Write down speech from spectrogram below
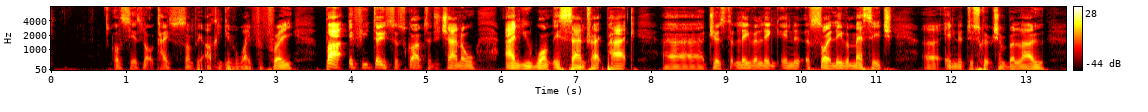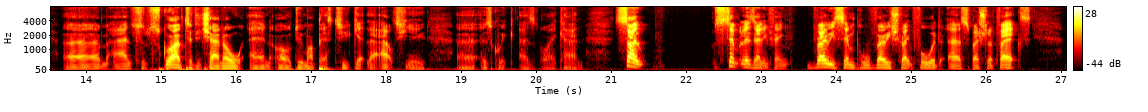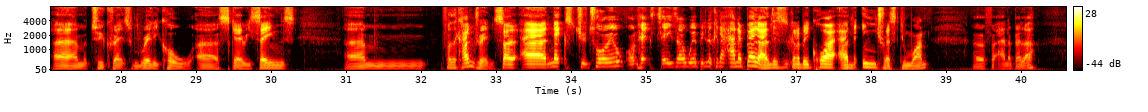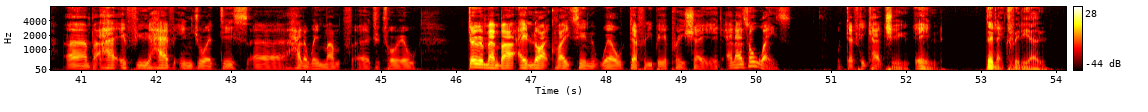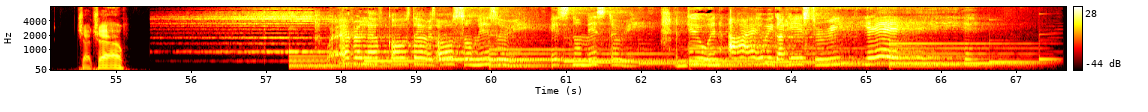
obviously, it's not a case of something I can give away for free. But if you do subscribe to the channel and you want this soundtrack pack, uh, just leave a link in. The, uh, sorry, leave a message uh, in the description below um, and subscribe to the channel and I'll do my best to get that out to you uh, as quick as I can. So, simple as anything. Very simple, very straightforward uh, special effects um, to create some really cool, uh, scary scenes um, for the Conjuring. So, uh, next tutorial or next teaser, we'll be looking at Annabella, and this is going to be quite an interesting one uh, for Annabella. Um, but if you have enjoyed this uh, Halloween month uh, tutorial, do remember a like rating will definitely be appreciated. And as always, we'll definitely catch you in the next video. Ciao, ciao. Wherever love goes, there is also misery. It's no mystery. And you and I, we got history, yeah.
